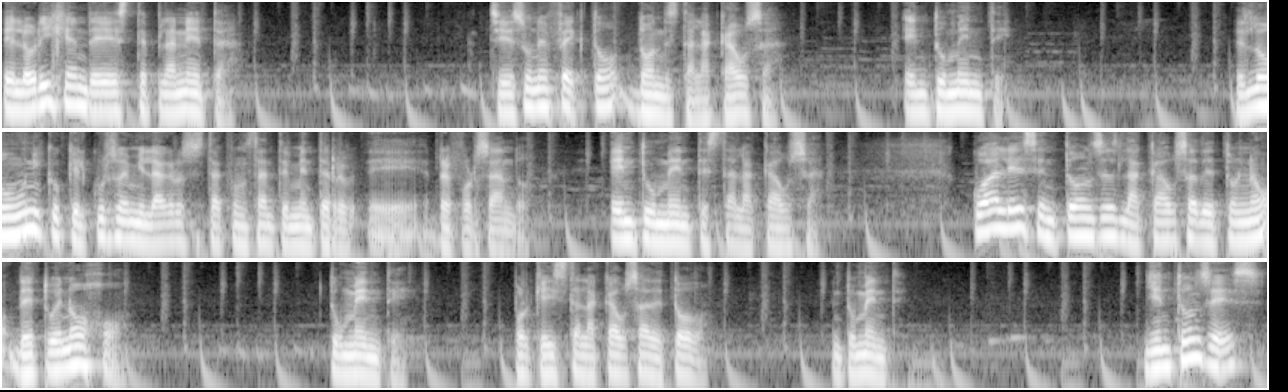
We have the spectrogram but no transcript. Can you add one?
el origen de este planeta? Si es un efecto, ¿dónde está la causa? En tu mente. Es lo único que el curso de milagros está constantemente eh, reforzando. En tu mente está la causa. ¿Cuál es entonces la causa de tu, enojo? Tu mente. Porque ahí está la causa de todo. En tu mente. Y entonces,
